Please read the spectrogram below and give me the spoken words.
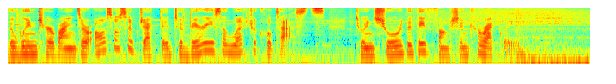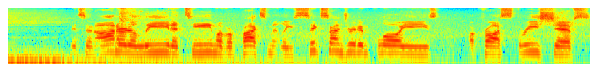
The wind turbines are also subjected to various electrical tests to ensure that they function correctly. It's an honor to lead a team of approximately 600 employees across three shifts,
